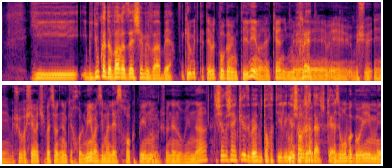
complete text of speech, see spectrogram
היא, היא בדיוק הדבר הזה שמבעבע. היא כאילו מתכתבת פה גם עם תהילים, הרי כן, עם... בהחלט. אה, אה, בש- אה, בשוב השם את שיבת ציוננו כחולמים, אז ימלא שחוק פינו, Mhm. לשוננו רינה. את השיר הזה שאני אקריא, זה באמת מתוך התהילים ישן התהילים. חדש, כן. אז אמרו בגויים, אה,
